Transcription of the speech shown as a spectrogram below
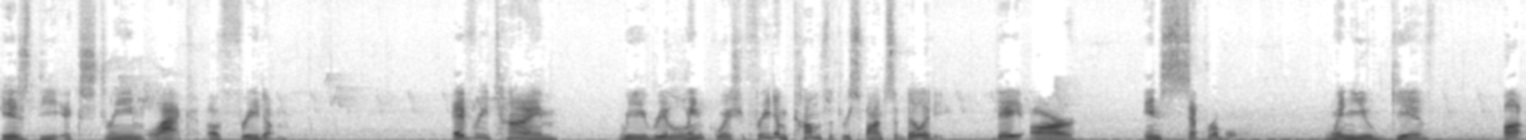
is the extreme lack of freedom. Every time we relinquish, freedom comes with responsibility. They are inseparable. When you give up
